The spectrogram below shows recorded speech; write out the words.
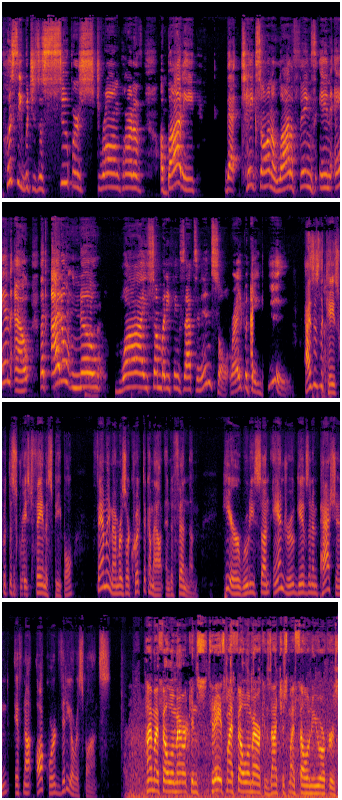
pussy, which is a super strong part of a body that takes on a lot of things in and out. Like, I don't know why somebody thinks that's an insult, right? But they do. As is the case with disgraced famous people, family members are quick to come out and defend them. Here, Rudy's son Andrew gives an impassioned, if not awkward, video response. Hi, my fellow Americans. Today it's my fellow Americans, not just my fellow New Yorkers.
